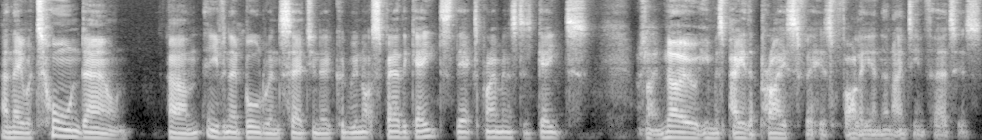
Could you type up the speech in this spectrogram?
And they were torn down um, even though Baldwin said, you know, could we not spare the gates, the ex prime minister's gates? I was like, no, he must pay the price for his folly in the 1930s.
